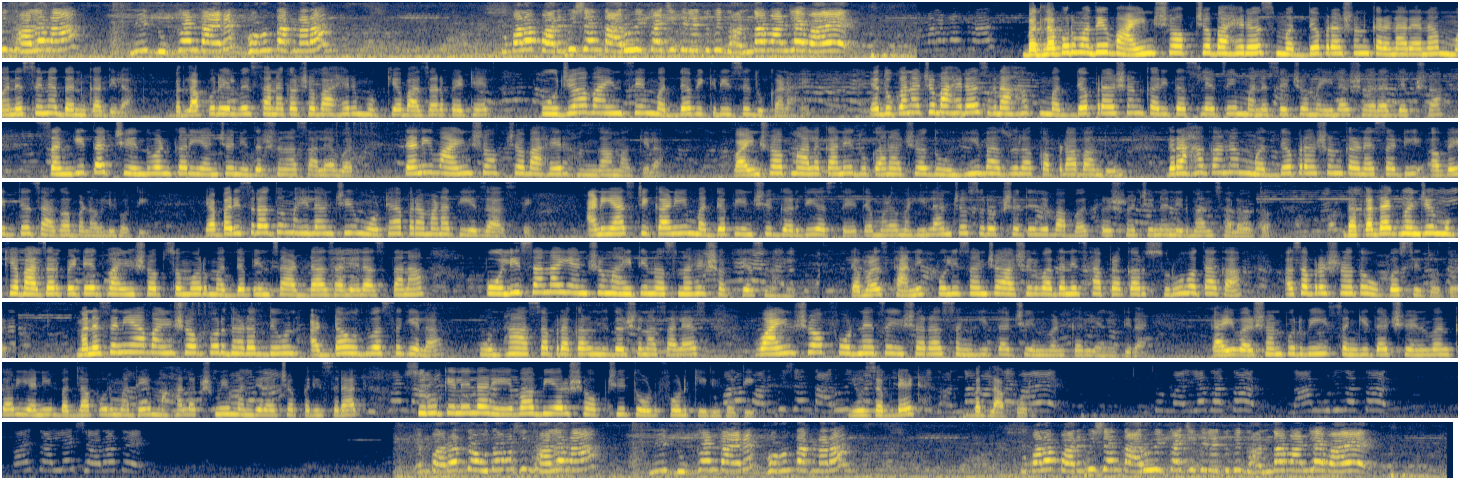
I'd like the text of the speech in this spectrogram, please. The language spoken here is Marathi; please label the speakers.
Speaker 1: असं झालं ना मी दुकान डायरेक्ट फोडून टाकणार तुम्हाला परमिशन दारू विकायची दिली तुम्ही धंदा मांडलाय बाहेर.
Speaker 2: बदलापूरमध्ये वाईन शॉपच्या बाहेरच मद्यप्राशन करणाऱ्यांना मनसेनं दणका दिला. बदलापूर रेल्वे स्थानकाच्या बाहेर मुख्य बाजारपेठेत पूजा वाईनचे मद्य विक्रीचे दुकान आहे. या दुकानाच्या बाहेरच ग्राहक मद्यप्राशन करीत असल्याचे मनसेच्या महिला शहराध्यक्षा संगीता चेंदवणकर यांच्या निदर्शनास आल्यावर त्यांनी वाईन शॉपच्या बाहेर हंगामा केला. वाईन शॉप मालकाने दुकानाच्या दोन्ही बाजूला कपडा बांधून ग्राहकांना मद्यप्राशन करण्यासाठी अवैध जागा बनवली होती. या परिसरातून महिलांची मोठ्या प्रमाणात ये जा असते आणि याच ठिकाणी मद्यपींची गर्दी असते त्यामुळे महिलांच्या सुरक्षिततेबाबत प्रश्नचिन्ह निर्माण झालं होतं. धकाधक म्हणजे मुख्य बाजारपेठेत वाईन शॉपसमोर मद्यपींचा अड्डा झालेला असताना पोलिसांना यांची माहिती नसणं हे शक्यच नाही. त्यामुळे स्थानिक पोलिसांच्या आशीर्वादानेच हा प्रकार सुरू होता का असा प्रश्न आता उपस्थित होतोय. मनसेने या वाईन शॉपवर धडक देऊन अड्डा उद्ध्वस्त केला. पुन्हा असा प्रकार निदर्शनास आल्यास वाईन शॉप फोडण्याचा इशारा संगीता चेनवणकर यांनी दिला काही वर्षांपूर्वी संगीता चेनवणकर यांनी बदलापूरमध्ये महालक्ष्मी मंदिराच्या परिसरात सुरू केलेल्या रेवा बिअर शॉपची तोडफोड केली होती. News update Badlapur.
Speaker 1: परत चौदा वर्ष झालं ना? मी दुकान डायरेक्ट करून टाकणार तुम्हाला परमिशन दारू विकायची दिली तुम्ही धंदा मांडलाय बाहेर.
